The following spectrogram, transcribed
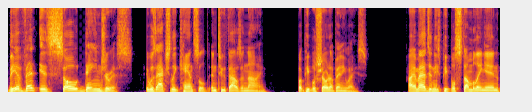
The event is so dangerous, it was actually canceled in 2009, but people showed up anyways. I imagine these people stumbling in,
